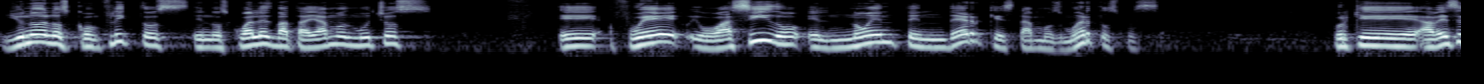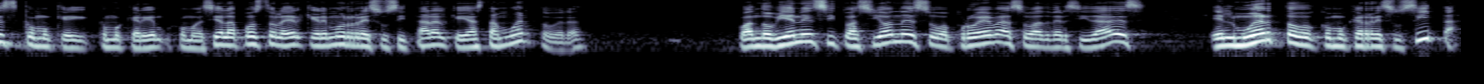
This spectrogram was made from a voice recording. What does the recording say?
Y uno de los conflictos en los cuales batallamos muchos eh, fue o ha sido el no entender que estamos muertos, pues. Porque a veces como que, como, como decía el apóstol ayer, queremos resucitar al que ya está muerto, ¿verdad? Cuando vienen situaciones o pruebas o adversidades, el muerto como que resucita.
